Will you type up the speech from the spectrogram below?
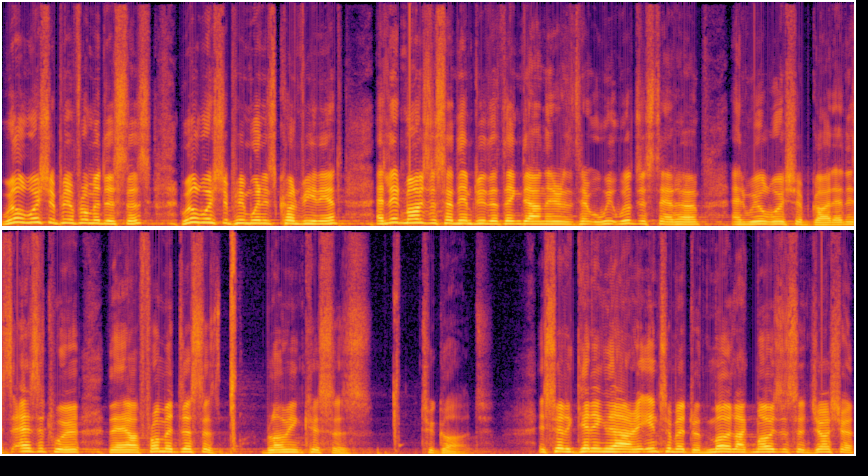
We'll worship him from a distance. We'll worship him when it's convenient. And let Moses and them do the thing down there. At the temple. We, will just stay at home and we'll worship God. And it's as it were, they are from a distance blowing kisses to God. Instead of getting there intimate with Mo, like Moses and Joshua,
